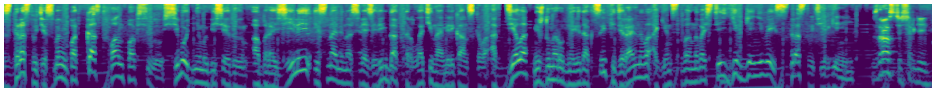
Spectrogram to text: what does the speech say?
Здравствуйте, с вами подкаст «Фан повсюду». Сегодня мы беседуем о Бразилии, и с нами на связи редактор латиноамериканского отдела международной редакции Федерального агентства новостей Евгений Вейс. Здравствуйте, Евгений. Здравствуйте, Сергей.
